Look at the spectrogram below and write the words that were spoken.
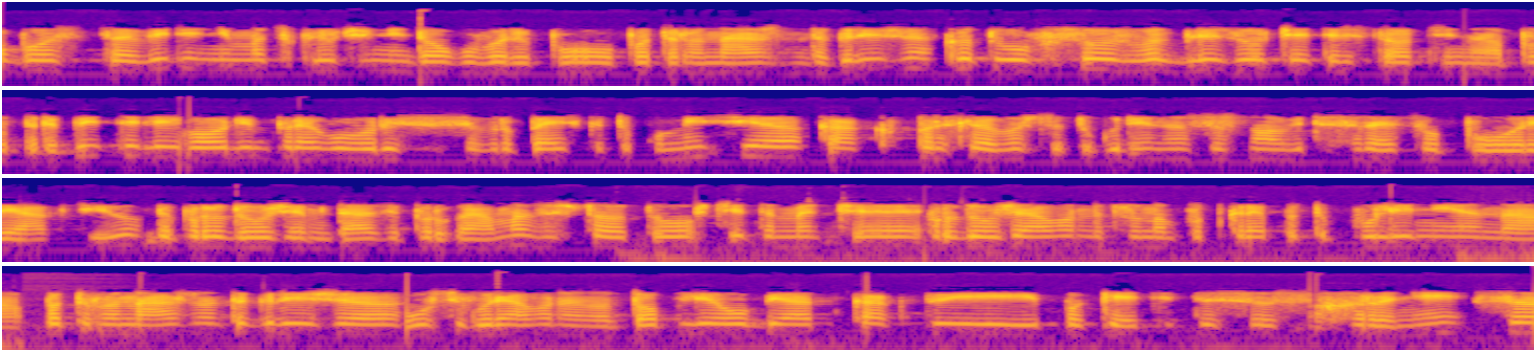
област Видин имат сключени договори по патронажната патронажната грижа, като обслужват близо 400 потребители. Водим преговори с Европейската комисия как през следващата година с новите средства по реакцио да продължим тази програма, защото считаме, че продължаването на подкрепата по линия на патронажната грижа, осигуряване на топлия обяд, както и пакетите с храни са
